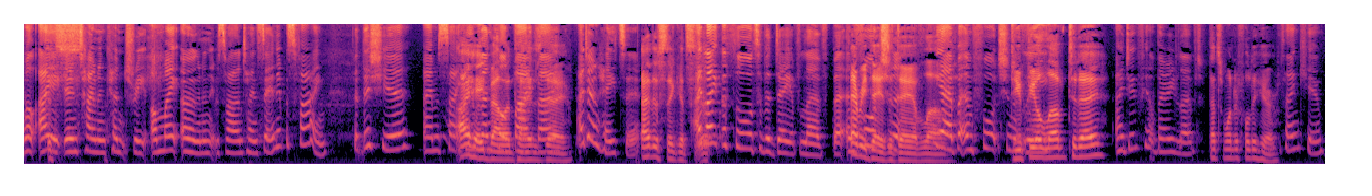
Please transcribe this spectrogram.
Well, I It's- ate there in town and country on my own, and it was Valentine's Day, and it was fine. But this year, I'm sat I hate Valentine's Bye-Bye. Day. I don't hate it. I just think it's I like the thought of a day of love, but Every day is a day of love. Yeah, but unfortunately, Do you feel loved today? I do feel very loved. That's wonderful to hear. Thank you.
